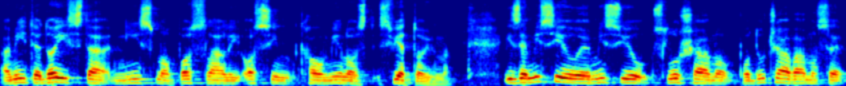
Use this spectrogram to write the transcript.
A mi te doista nismo poslali osim kao milost svjetovima. Iz emisije u emisiju slušamo, podučavamo se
